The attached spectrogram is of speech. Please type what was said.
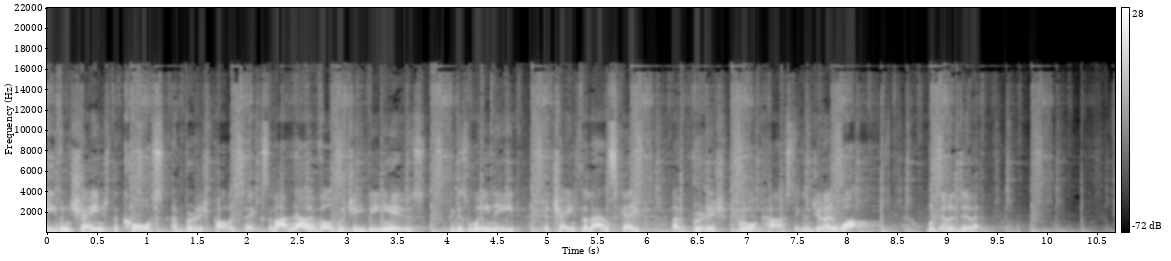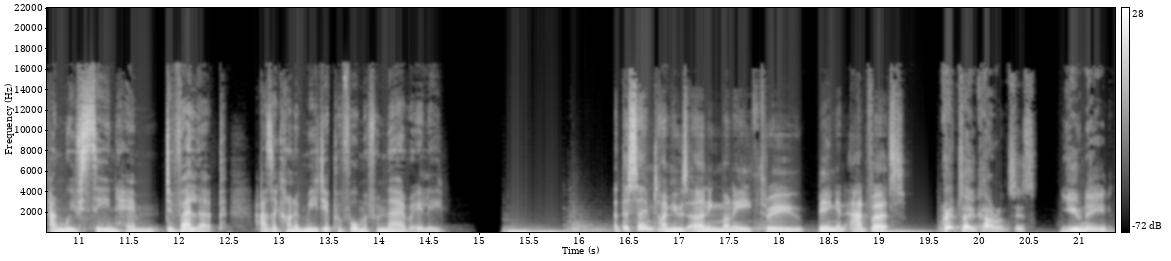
even changed the course of British politics. And I'm now involved with GB News because we need to change the landscape of British broadcasting. And you know what? We're going to do it. And we've seen him develop as a kind of media performer from there, really. At the same time, he was earning money through being in adverts. Cryptocurrencies. You need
